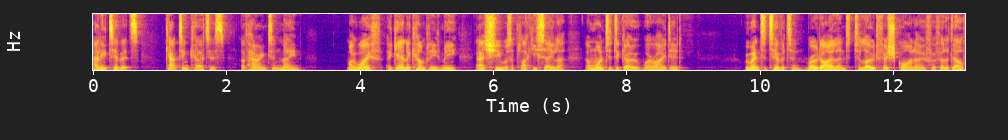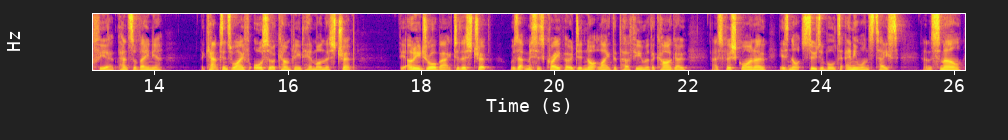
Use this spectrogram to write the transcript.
Annie Tibbets, Captain Curtis of Harrington, Maine. My wife again accompanied me, as she was a plucky sailor and wanted to go where I did. We went to Tiverton, Rhode Island, to load fish guano for Philadelphia, Pennsylvania. The captain's wife also accompanied him on this trip. The only drawback to this trip was that Mrs. Crapo did not like the perfume of the cargo, as fish guano is not suitable to anyone's taste, and the smell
